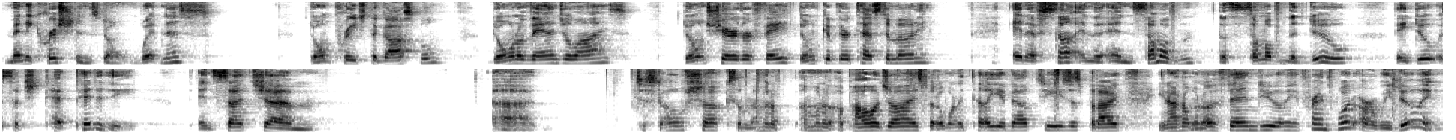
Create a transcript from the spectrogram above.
many Christians don't witness, don't preach the gospel, don't evangelize, don't share their faith, don't give their testimony. And if some, and, some of them, the, some of them that do, they do it with such tepidity and such, um, uh, just oh shucks, I'm, I'm, gonna I'm gonna apologize, but I want to tell you about Jesus, but I you know I don't want to offend you. I mean, friends, what are we doing?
